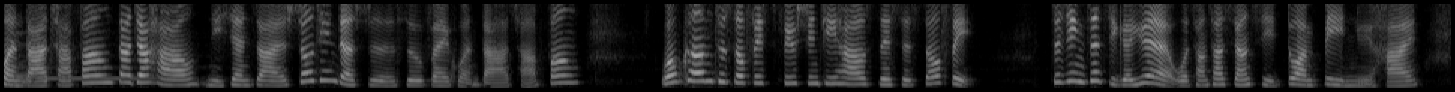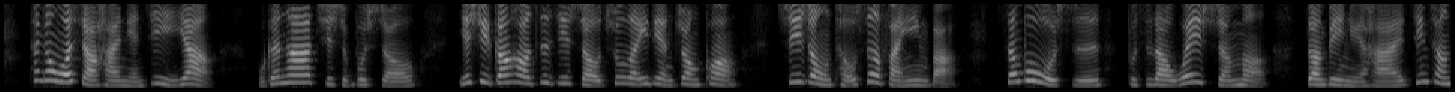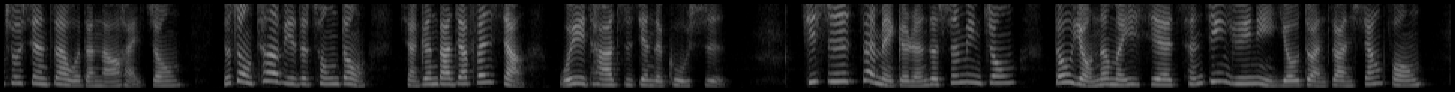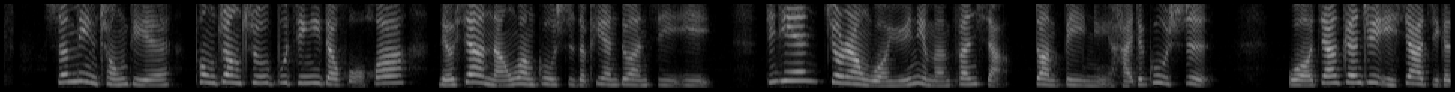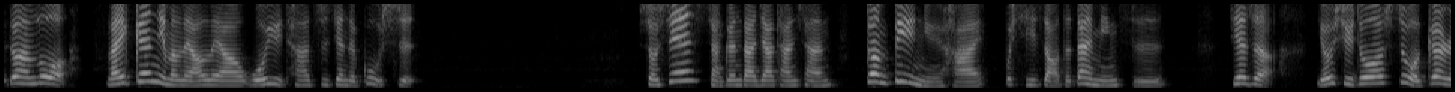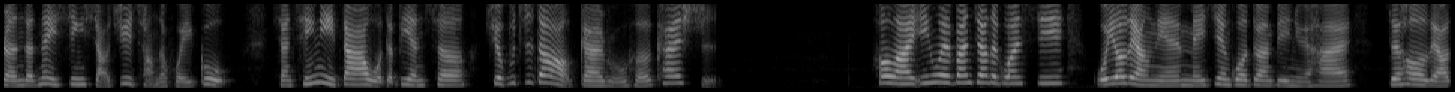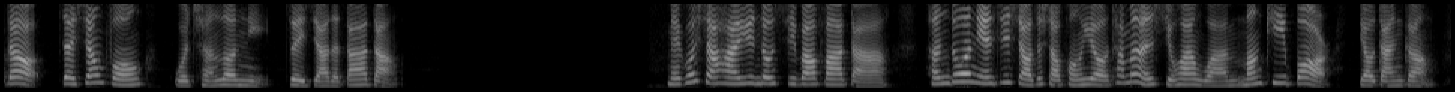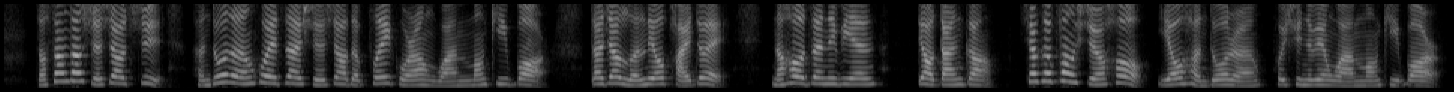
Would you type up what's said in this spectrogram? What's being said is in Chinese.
混搭茶坊，大家好，你现在收听的是苏菲混搭茶坊。Welcome to Sophie's Fusion Tea House. This is Sophie. 最近这几个月，我常常想起断臂女孩。她跟我小孩年纪一样，我跟她其实不熟。也许刚好自己手出了一点状况，是一种投射反应吧。三不五时，不知道为什么。断臂女孩经常出现在我的脑海中，有种特别的冲动，想跟大家分享我与她之间的故事。其实，在每个人的生命中，都有那么一些曾经与你有短暂相逢，生命重叠，碰撞出不经意的火花，留下难忘故事的片段记忆。今天就让我与你们分享断臂女孩的故事。我将根据以下几个段落来跟你们聊聊我与她之间的故事。首先，想跟大家谈谈“断臂女孩”不洗澡的代名词。接着，有许多是我个人的内心小剧场的回顾，想请你搭我的便车，却不知道该如何开始。后来因为搬家的关系，我有两年没见过断臂女孩。最后聊到，再相逢，我成了你最佳的搭档。美国小孩运动细胞发达，很多年纪小的小朋友，他们很喜欢玩 monkey bar 吊单杠。早上到学校去，很多人会在学校的 playground 玩 monkey bar，大家轮流排队，然后在那边吊单杠。下课放学后，也有很多人会去那边玩 monkey bar。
